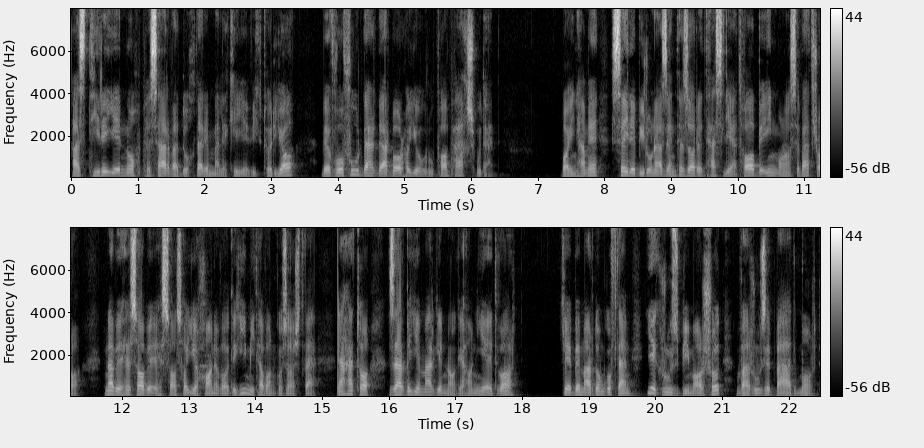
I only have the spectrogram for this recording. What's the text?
از تیره نه پسر و دختر ملکه ویکتوریا به وفور در دربارهای اروپا پخش بودند. با این همه سیل بیرون از انتظار تسلیت ها به این مناسبت را نه به حساب احساسهای خانوادگی می‌توان گذاشت و نه حتی ضربه مرگ ناگهانی ادوارد که به مردم گفتند یک روز بیمار شد و روز بعد مرد.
